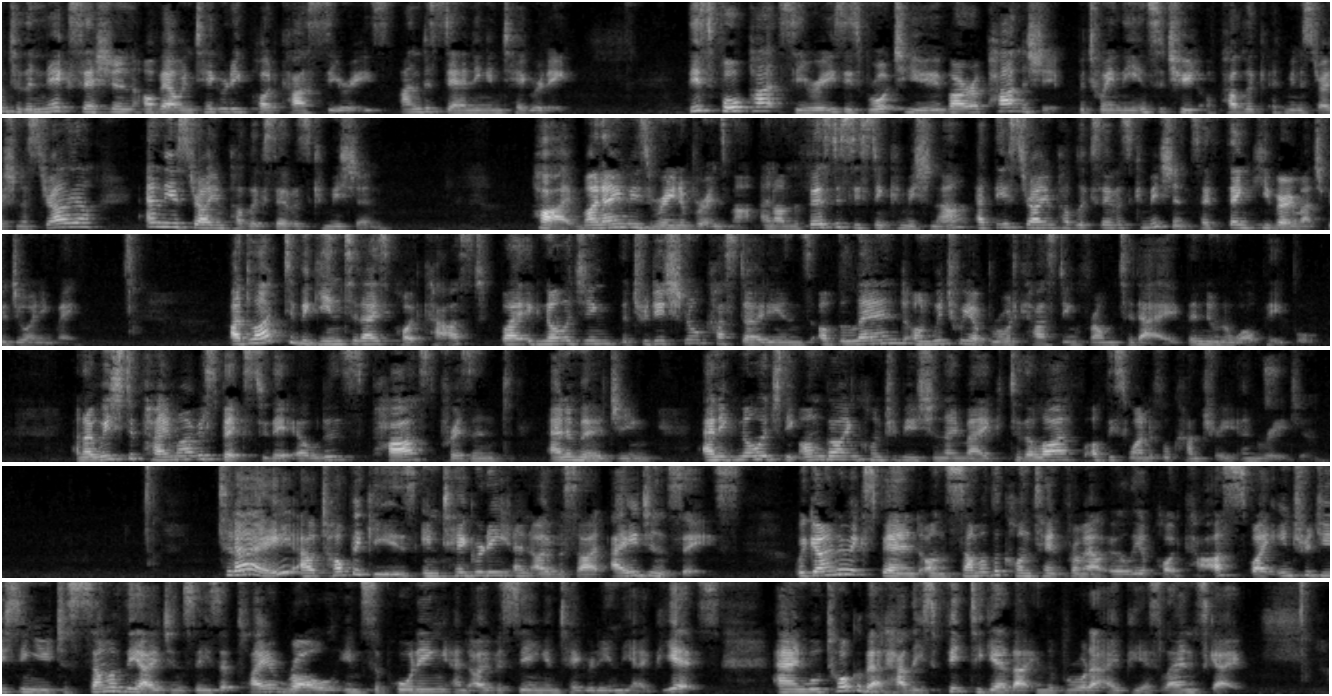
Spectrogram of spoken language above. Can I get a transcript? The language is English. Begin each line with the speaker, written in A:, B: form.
A: welcome to the next session of our Integrity podcast series, Understanding Integrity. This four part series is brought to you via a partnership between the Institute of Public Administration Australia and the Australian Public Service Commission. Hi, my name is Rena Brunsma, and I'm the First Assistant Commissioner at the Australian Public Service Commission. So thank you very much for joining me. I'd like to begin today's podcast by acknowledging the traditional custodians of the land on which we are broadcasting from today, the Ngunnawal people. And I wish to pay my respects to their elders, past, present, and emerging, and acknowledge the ongoing contribution they make to the life of this wonderful country and region. Today, our topic is integrity and oversight agencies. We're going to expand on some of the content from our earlier podcasts by introducing you to some of the agencies that play a role in supporting and overseeing integrity in the APS. And we'll talk about how these fit together in the broader APS landscape.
